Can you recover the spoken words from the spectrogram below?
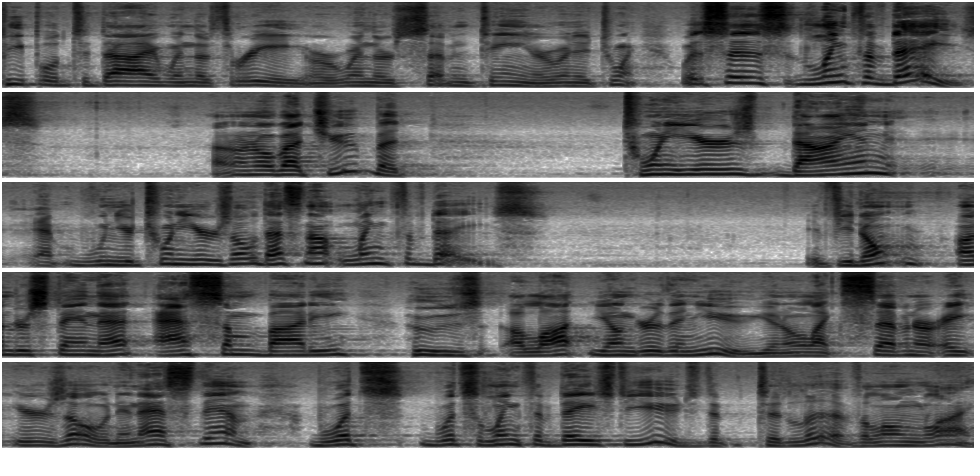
people to die when they're three or when they're 17 or when they're 20. Well, it says length of days. I don't know about you, but 20 years dying eh, when you're 20 years old, that's not length of days. If you don't understand that, ask somebody who's a lot younger than you, you know, like seven or eight years old, and ask them, what's, what's length of days to you to, to live a long life?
